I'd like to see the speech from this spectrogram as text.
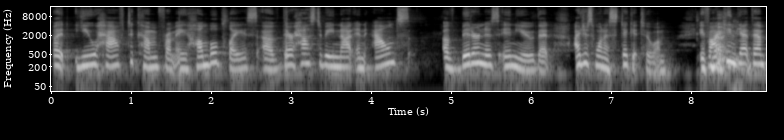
But you have to come from a humble place of there has to be not an ounce of bitterness in you that I just want to stick it to them. If I can get them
